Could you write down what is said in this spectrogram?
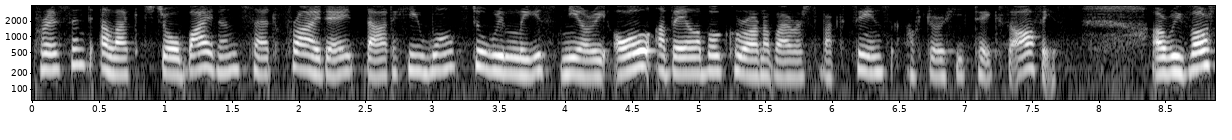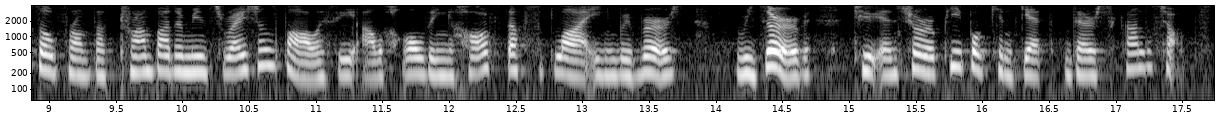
President-elect Joe Biden said Friday that he wants to release nearly all available coronavirus vaccines after he takes office, a reversal from the Trump administration's policy of holding half the supply in reverse reserve to ensure people can get their second shots.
